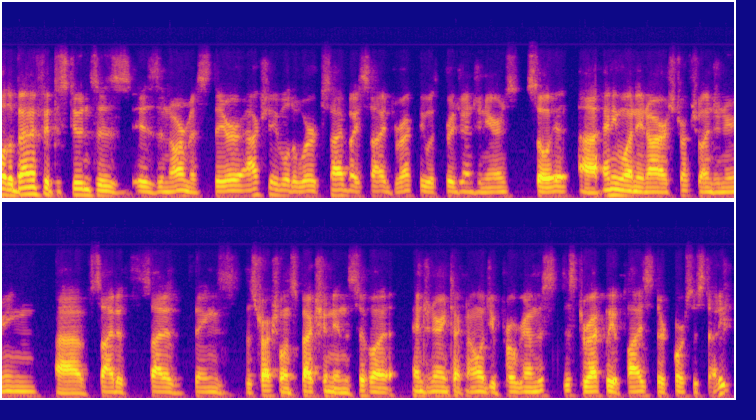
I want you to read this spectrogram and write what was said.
Well, the benefit to students is is enormous. They're actually able to work side by side directly with bridge engineers. So uh, anyone in our structural engineering uh, side of side of things, the structural inspection in the civil engineering technology program, this this directly applies to their course of study.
